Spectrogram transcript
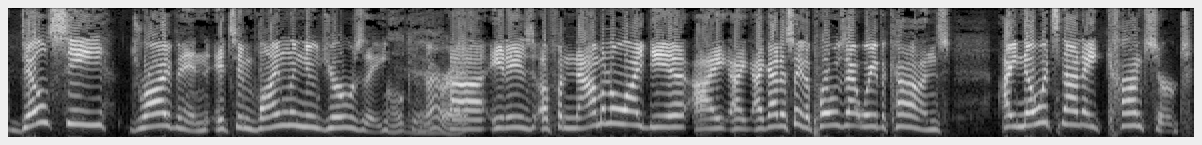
Delsea Drive-In. It's in Vineland, New Jersey. Okay. All right. Uh, it is a phenomenal idea. I, I, I got to say, the pros outweigh the cons. I know it's not a concert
